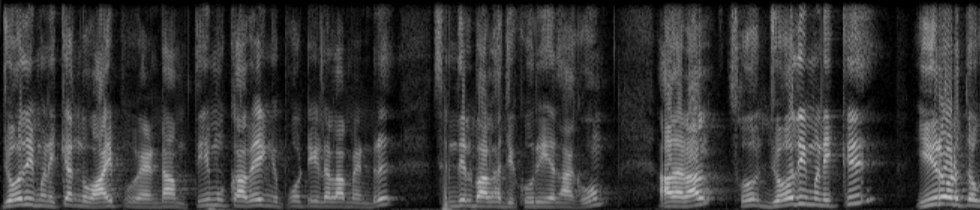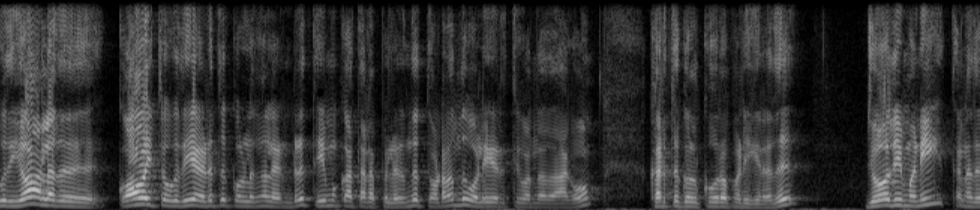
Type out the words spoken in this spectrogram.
ஜோதிமணிக்கு அங்கு வாய்ப்பு வேண்டாம். திமுகவே இங்கு போட்டியிடலாம் என்று செந்தில் பாலாஜி கூறியதாகவும் அதனால் சோ ஜோதிமணிக்கு ஈரோடு தொகுதியோ அல்லது கோவை தொகுதியோ எடுத்துக்கொள்ளுங்கள் என்று திமுக தரப்பிலிருந்து தொடர்ந்து வலியுறுத்தி வந்ததாகவும் கருத்துக்கள் கூறப்படுகிறது. ஜோதிமணி தனது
